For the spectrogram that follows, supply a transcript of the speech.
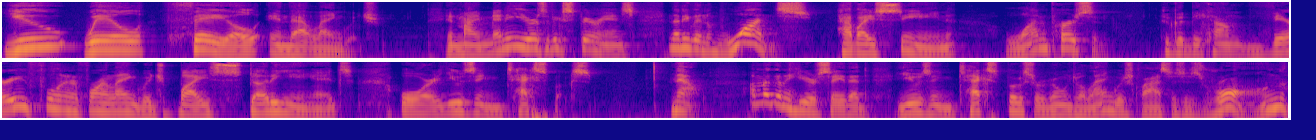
you will fail in that language. In my many years of experience, not even once have I seen one person who could become very fluent in a foreign language by studying it or using textbooks. Now, I'm not going to here say that using textbooks or going to language classes is wrong.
